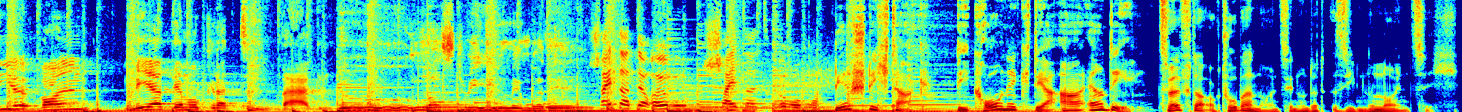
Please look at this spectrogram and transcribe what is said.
Wir wollen mehr Demokratie wagen. Scheitert der Euro, scheitert Europa. Der Stichtag. Die Chronik der ARD. 12. Oktober 1997.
